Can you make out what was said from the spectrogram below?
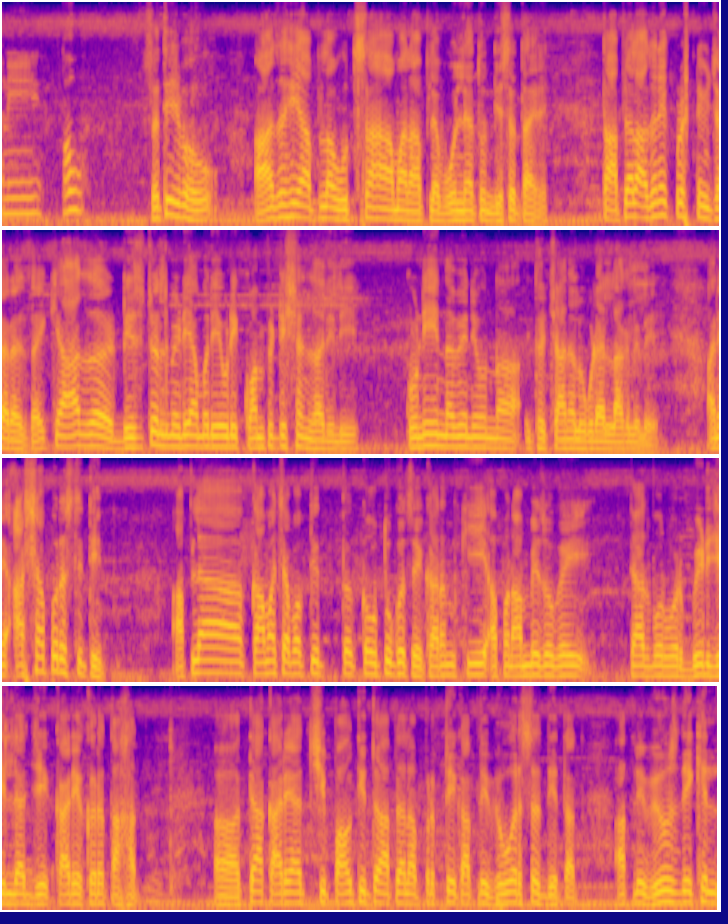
आणि पाहू सतीश भाऊ आजही आपला उत्साह आम्हाला आपल्या बोलण्यातून दिसत आहे. तर आपल्याला अजून एक प्रश्न विचारायचा आहे की आज डिजिटल मीडियामध्ये एवढी कॉम्पिटिशन झालेली कोणीही नवीन येऊन इथं चॅनल उघडायला लागलेले आणि अशा परिस्थितीत आपल्या कामाच्या बाबतीत तर कौतुकच आहे कारण की आपण आंबेजोगाई त्याचबरोबर बीड जिल्ह्यात जे कार्य करत आहात त्या कार्याची पावती तर आपल्याला प्रत्येक आपले व्ह्युअर्सच देतात. आपले व्ह्यूज देखील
